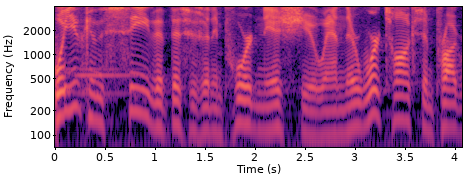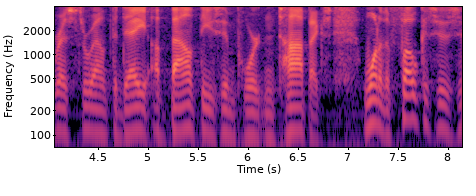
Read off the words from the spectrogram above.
Well, you can see that this is an important issue, and there were talks in progress throughout the day about these important topics. One of the focuses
